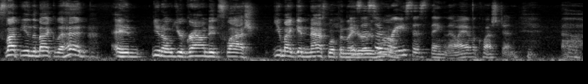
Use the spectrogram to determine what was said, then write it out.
Slap you in the back of the head, and you know you're grounded. Slash, you might get an ass whooping later. Is this a well." racist thing, though? I have a question. Ugh.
